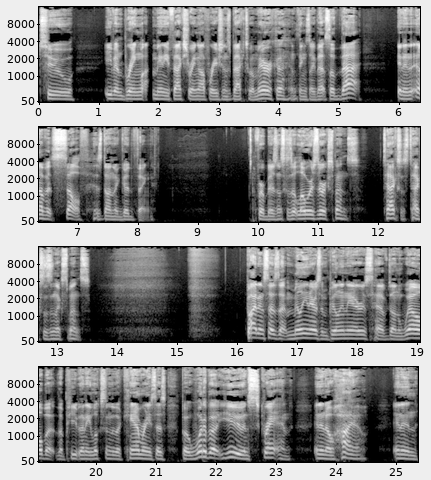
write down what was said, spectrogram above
to even bring manufacturing operations back to America and things like that. So that in and of itself has done a good thing for a business because it lowers their expense. Taxes, taxes and expense. Biden says that millionaires and billionaires have done well, but the people then he looks into the camera and he says, "But what about you in Scranton and in Ohio and in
